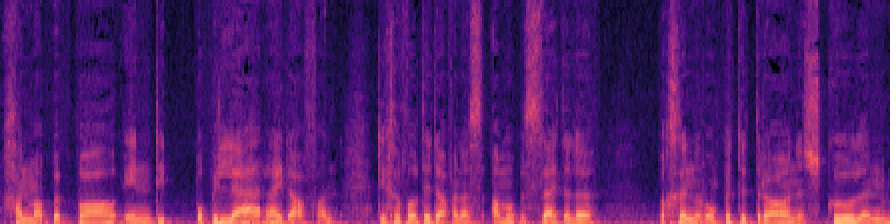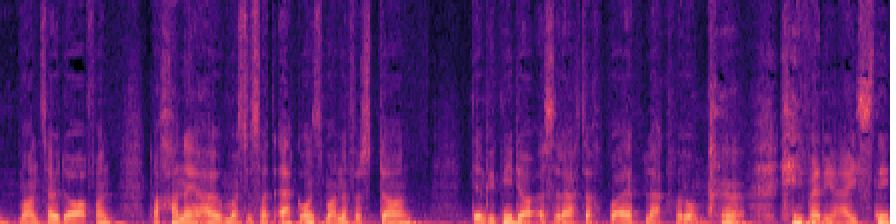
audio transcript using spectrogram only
gaan maar bepaal en die populariteit daarvan, die gewildheid daarvan as almal besluit hulle begin rompe te dra in 'n skool en mans hou daarvan, dan gaan hy hou, maar soos wat ek ons manne verstaan, dink ek nie daar is regtig baie plek vir hom hier by die huis nie.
